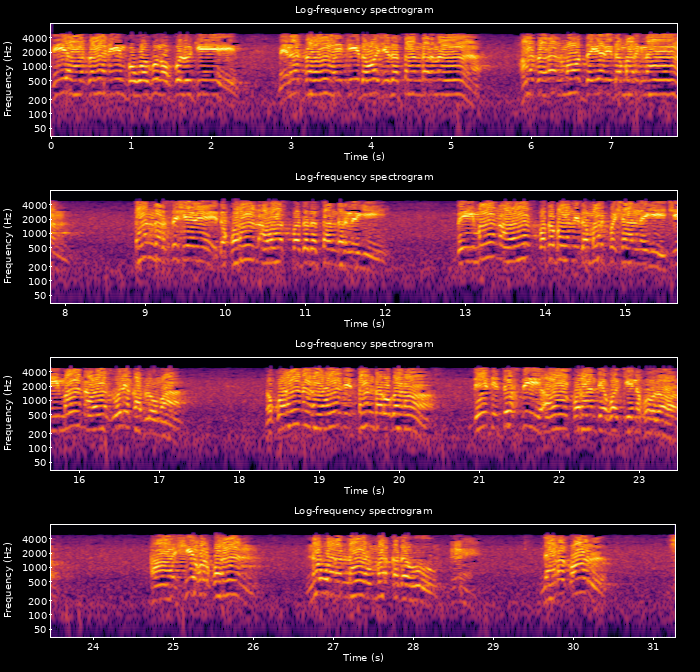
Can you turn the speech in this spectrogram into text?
فی آزانیم په غوږونو خپلو کې من الصواعقی د وجې د تندر نه حضر الموت د یری د مرګ نه تندر څه شی دی د قرآن اواز په د تندر لګي د ایمان اواز په د باندې د مرګ په شان لګي چې ایمان اواز ولې قبلو ما نو قرآن اواز یې تندر وګڼو دې دې تختی او قرآن دې غوږ کې نه خوړو شیخ القرآن نور الله مرقده دا قول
